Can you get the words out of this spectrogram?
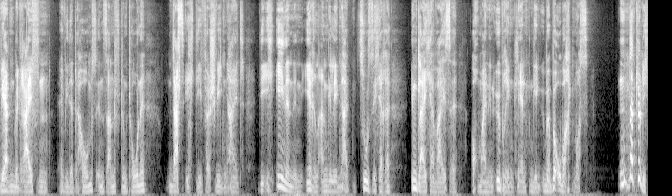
werden begreifen«, erwiderte Holmes in sanftem Tone, »dass ich die Verschwiegenheit, die ich Ihnen in Ihren Angelegenheiten zusichere, in gleicher Weise auch meinen übrigen Klienten gegenüber beobachten muss.« »Natürlich,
